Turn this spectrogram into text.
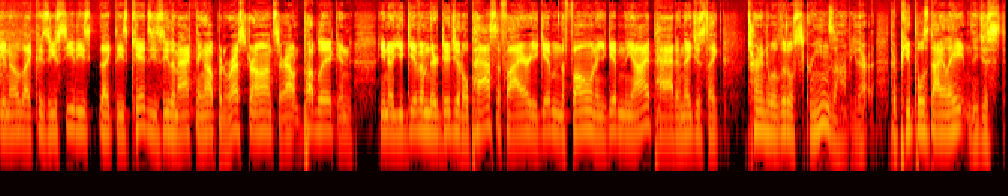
you know, like because you see these like these kids, you see them acting up in restaurants or out in public, and you know, you give them their digital pacifier, you give them the phone or you give them the iPad, and they just like turn into a little screen zombie. Their their pupils dilate and they just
